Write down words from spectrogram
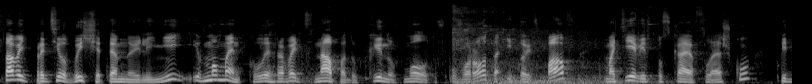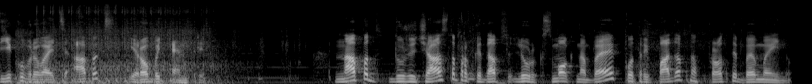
ставить приціл вище темної лінії, і в момент, коли гравець нападу кинув молотов у ворота і той впав, Матія відпускає флешку, під яку вривається Апекс і робить ентрі. Напад дуже часто прокидав люрк смок на Б, котрий падав навпроти Б мейну.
